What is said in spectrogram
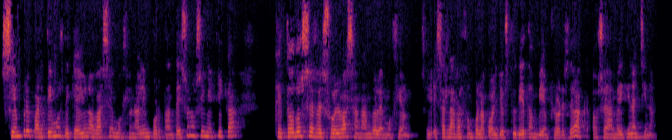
siempre partimos de que hay una base emocional importante. Eso no significa que todo se resuelva sanando la emoción. Esa es la razón por la cual yo estudié también flores de vaca, o sea, medicina china.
